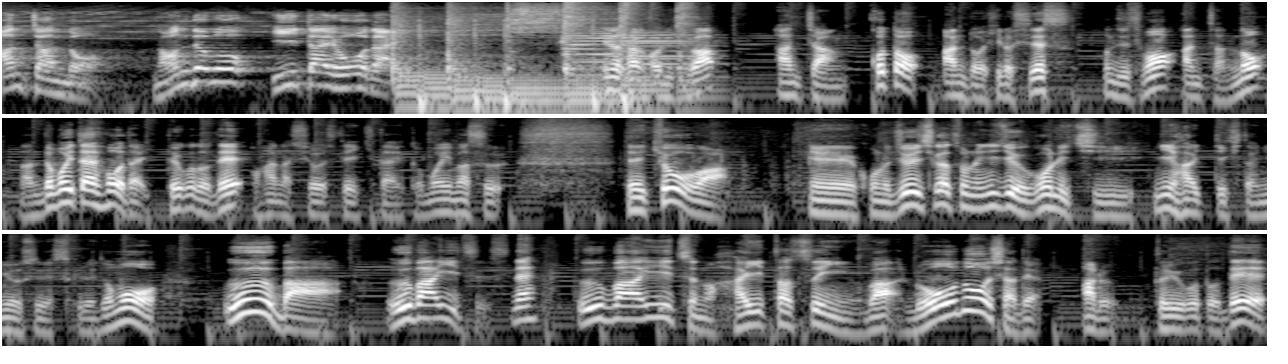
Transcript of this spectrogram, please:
あんちゃんの何でも言いたい放題皆さんこんにちは。あんちゃんこと安藤博です。本日もあんちゃんの何でも言いたい放題ということでお話をしていきたいと思います。で今日は、えーこの11月の25日に入ってきたニュースですけれども、ウーバー、ウーバーイーツですね。ウーバーイーツの配達員は労働者であるということで、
